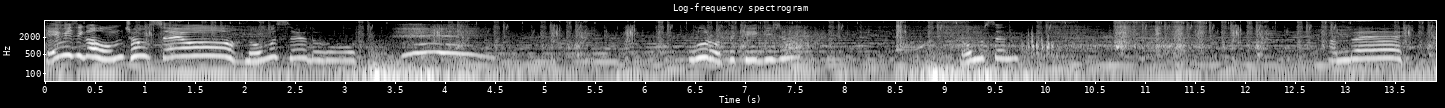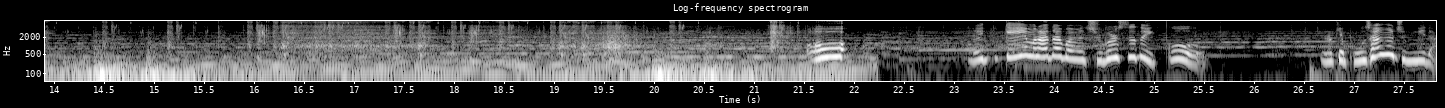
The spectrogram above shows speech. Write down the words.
데미지가 엄청 세요. 너무 세요, 너무. 그걸 어떻게 이기죠? 너무 센. 안 돼. 어. 게임을 하다 보면 죽을 수도 있고 이렇게 보상을 줍니다.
